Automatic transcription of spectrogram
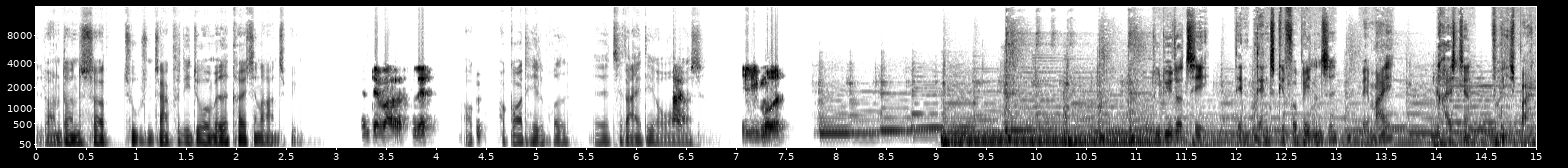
London. Så tusind tak, fordi du var med, Christian Randsby. Det var da lidt. Og, og godt helbred øh, til dig derovre tak. også. I lige måde. Du lytter til Den Danske Forbindelse med mig, Christian Friisbak.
